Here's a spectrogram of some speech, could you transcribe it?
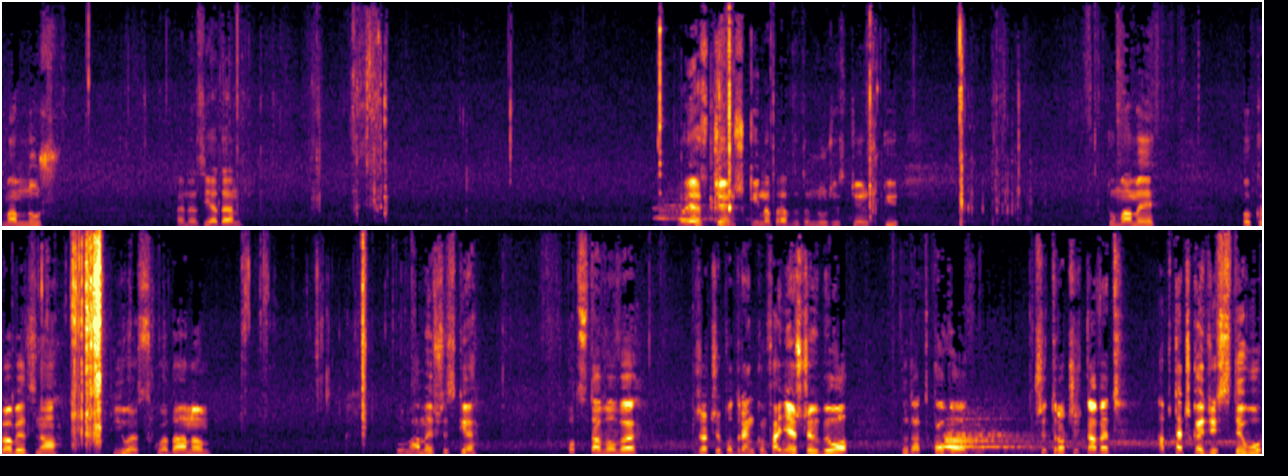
Mam nóż NS1. Jest ciężki, naprawdę ten nóż jest ciężki. Tu mamy pokrowiec na piłę składaną. I mamy wszystkie podstawowe rzeczy pod ręką. Fajnie jeszcze by było dodatkowo przytroczyć nawet apteczkę gdzieś z tyłu,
